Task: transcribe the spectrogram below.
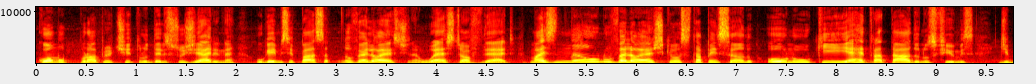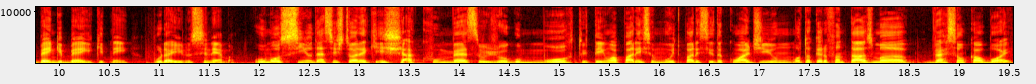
Como o próprio título dele sugere, né, o game se passa no Velho Oeste, né, West of Dead, mas não no Velho Oeste que você está pensando ou no que é retratado nos filmes de Bang Bang que tem por aí no cinema. O mocinho dessa história aqui já começa o jogo morto e tem uma aparência muito parecida com a de um motoqueiro fantasma versão cowboy.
